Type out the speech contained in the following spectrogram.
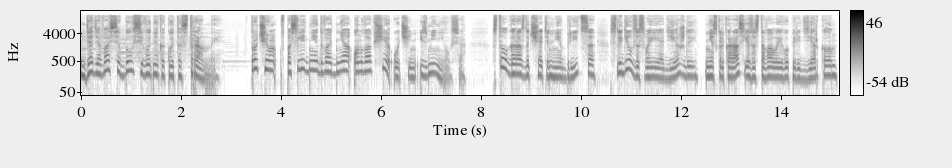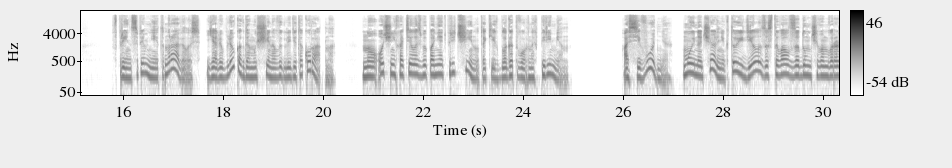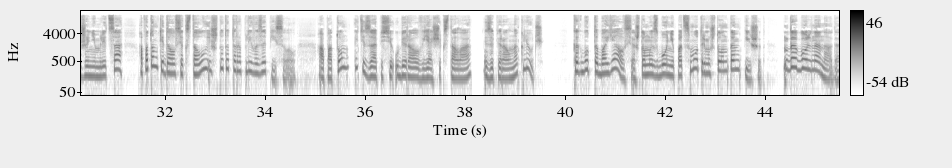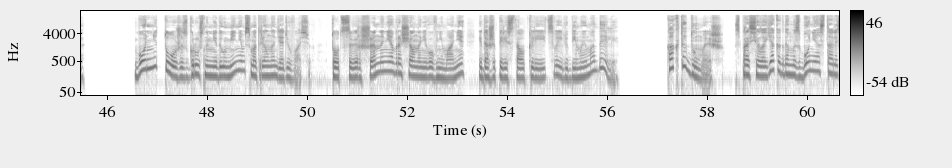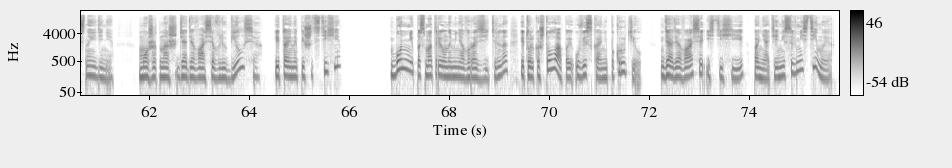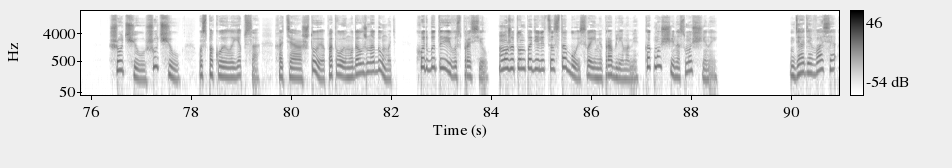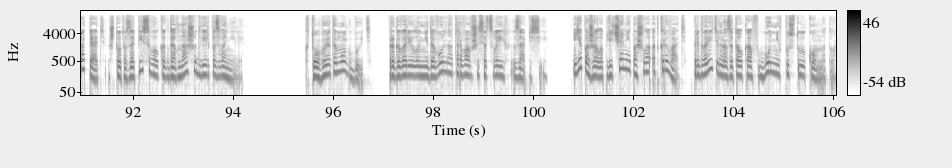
Дядя Вася был сегодня какой-то странный. Впрочем, в последние два дня он вообще очень изменился. Стал гораздо тщательнее бриться, следил за своей одеждой. Несколько раз я заставала его перед зеркалом. В принципе, мне это нравилось. Я люблю, когда мужчина выглядит аккуратно. Но очень хотелось бы понять причину таких благотворных перемен. А сегодня мой начальник то и дело застывал с задумчивым выражением лица, а потом кидался к столу и что-то торопливо записывал. А потом эти записи убирал в ящик стола и запирал на ключ. Как будто боялся, что мы с Бонни подсмотрим, что он там пишет. Да больно надо. Бонни тоже с грустным недоумением смотрел на дядю Васю. Тот совершенно не обращал на него внимания и даже перестал клеить свои любимые модели. «Как ты думаешь?» — спросила я, когда мы с Бонни остались наедине. «Может, наш дядя Вася влюбился и тайно пишет стихи?» Бонни посмотрел на меня выразительно и только что лапой у виска не покрутил. Дядя Вася и стихи — понятия несовместимые. «Шучу, шучу», — успокоила я пса. «Хотя что я, по-твоему, должна думать? Хоть бы ты его спросил. Может, он поделится с тобой своими проблемами, как мужчина с мужчиной. Дядя Вася опять что-то записывал, когда в нашу дверь позвонили. «Кто бы это мог быть?» — проговорил он, недовольно оторвавшись от своих записей. Я пожала плечами и пошла открывать, предварительно затолкав Бонни в пустую комнату.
